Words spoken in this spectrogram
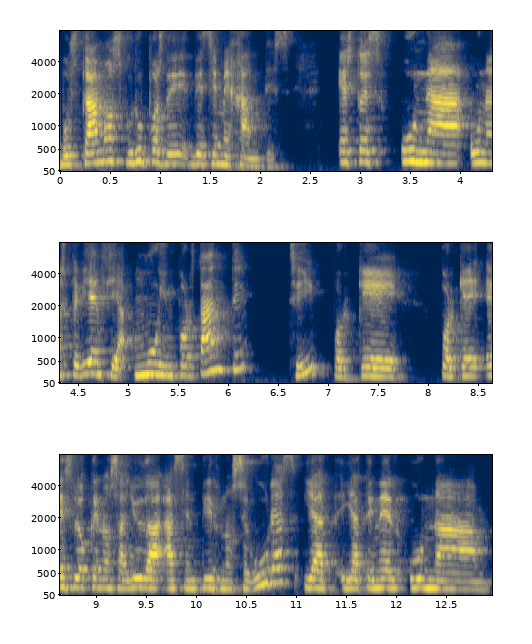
buscamos grupos de, semejantes. Esto es una, experiencia muy importante, ¿sí? Porque, porque es lo que nos ayuda a sentirnos seguras y a, tener una,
